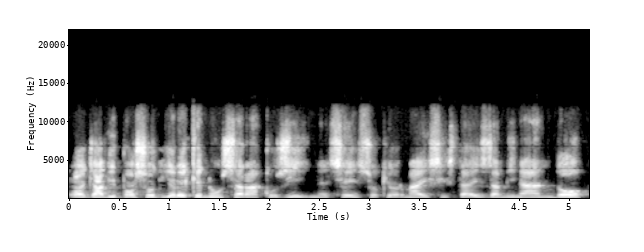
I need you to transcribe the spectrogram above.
Allora, già vi posso dire che non sarà così, nel senso che ormai si sta esaminando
